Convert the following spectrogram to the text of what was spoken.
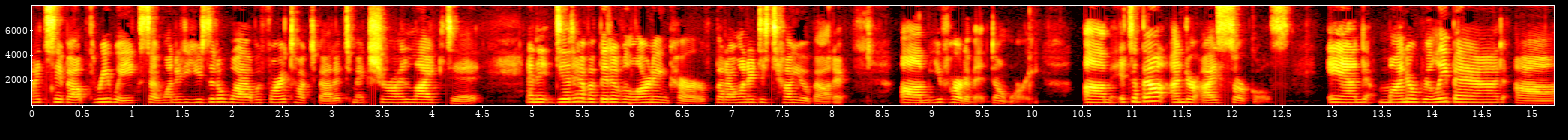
I'd say about three weeks. I wanted to use it a while before I talked about it to make sure I liked it and it did have a bit of a learning curve, but I wanted to tell you about it. Um, you've heard of it, don't worry. Um, it's about under eye circles, and mine are really bad. Uh,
